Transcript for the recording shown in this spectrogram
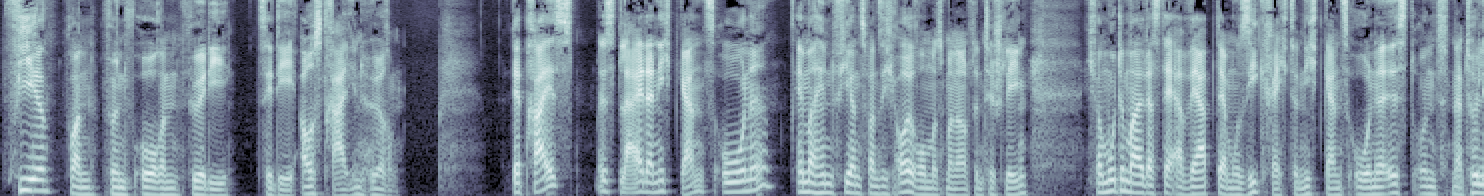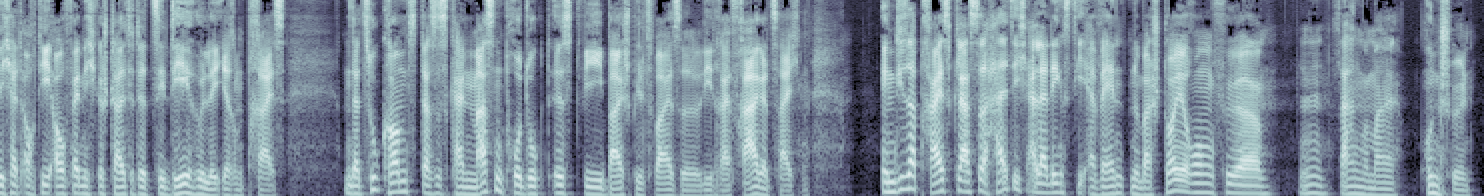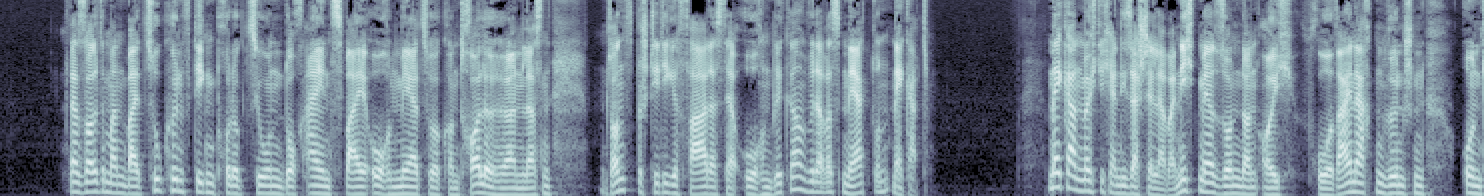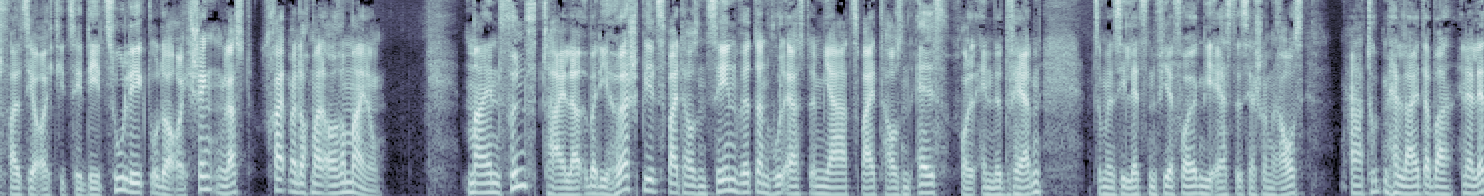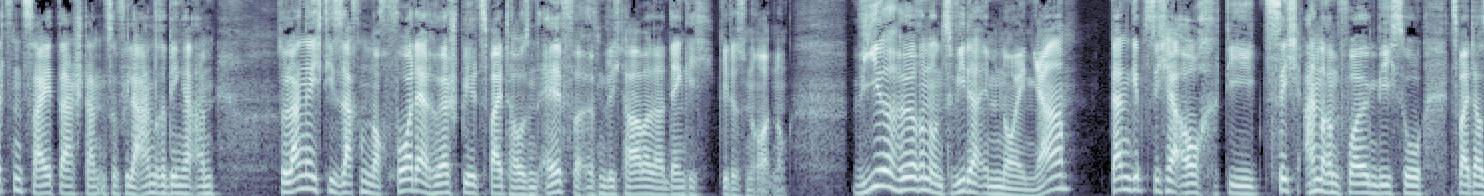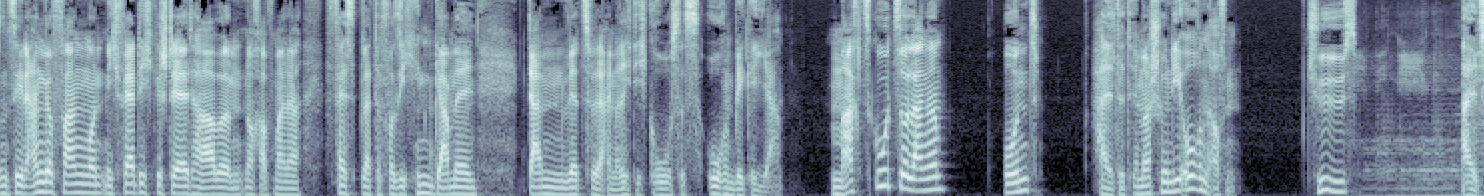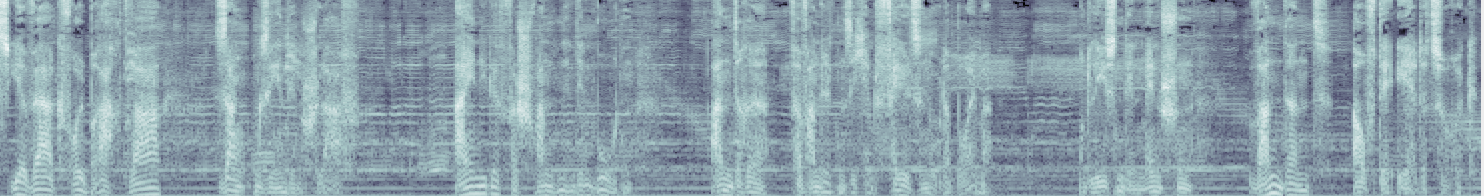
Vier von fünf Ohren für die CD Australien hören. Der Preis ist leider nicht ganz ohne. Immerhin 24 Euro muss man auf den Tisch legen. Ich vermute mal, dass der Erwerb der Musikrechte nicht ganz ohne ist und natürlich hat auch die aufwendig gestaltete CD-Hülle ihren Preis. Und dazu kommt, dass es kein Massenprodukt ist, wie beispielsweise die drei Fragezeichen. In dieser Preisklasse halte ich allerdings die erwähnten Übersteuerungen für, hm, sagen wir mal, unschön. Da sollte man bei zukünftigen Produktionen doch ein, zwei Ohren mehr zur Kontrolle hören lassen, sonst besteht die Gefahr, dass der Ohrenblicker wieder was merkt und meckert. Meckern möchte ich an dieser Stelle aber nicht mehr, sondern euch frohe Weihnachten wünschen und falls ihr euch die CD zulegt oder euch schenken lasst, schreibt mir doch mal eure Meinung. Mein Fünfteiler über die Hörspiel 2010 wird dann wohl erst im Jahr 2011 vollendet werden. Zumindest die letzten vier Folgen, die erste ist ja schon raus. Ah, tut mir leid, aber in der letzten Zeit, da standen so viele andere Dinge an. Solange ich die Sachen noch vor der Hörspiel 2011 veröffentlicht habe, da denke ich, geht es in Ordnung. Wir hören uns wieder im neuen Jahr. Dann gibt's sicher auch die zig anderen Folgen, die ich so 2010 angefangen und nicht fertiggestellt habe und noch auf meiner Festplatte vor sich hingammeln. Dann wird's wieder ein richtig großes Ohrenblicke-Jahr. Macht's gut so lange und haltet immer schön die Ohren offen. Tschüss. Als ihr Werk vollbracht war, sanken sie in den Schlaf. Einige verschwanden in den Boden, andere verwandelten sich in Felsen oder Bäume und ließen den Menschen wandernd auf der Erde zurück.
